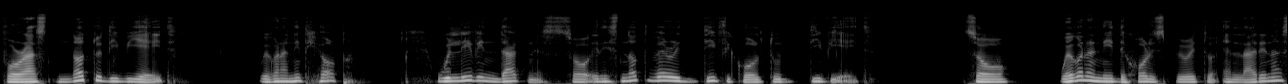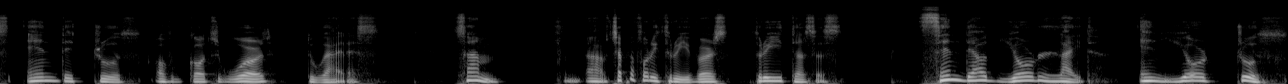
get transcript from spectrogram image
for us not to deviate, we're going to need help. We live in darkness, so it is not very difficult to deviate. So we're going to need the Holy Spirit to enlighten us and the truth of God's word to guide us. Psalm uh, chapter 43, verse 3 tells us, Send out your light and your truth,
